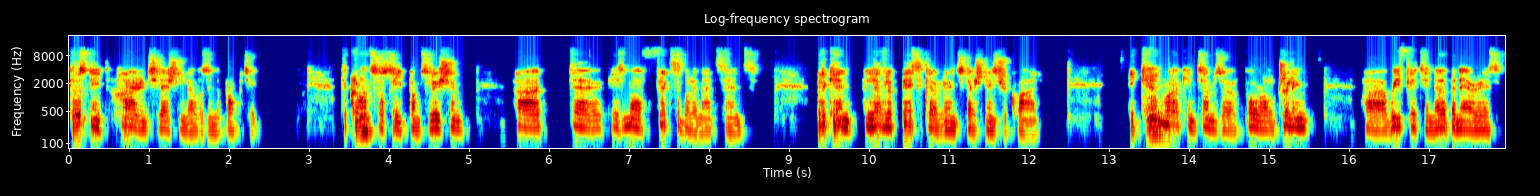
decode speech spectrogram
those need higher insulation levels in the property. The ground source heat pump solution uh, is more flexible in that sense. But again, a level of basic level of insulation is required. It can work in terms of borehole drilling. Uh, we fit in urban areas,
